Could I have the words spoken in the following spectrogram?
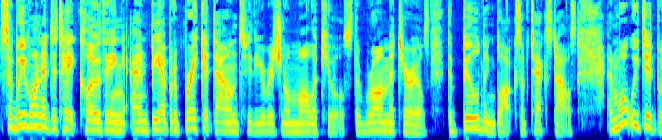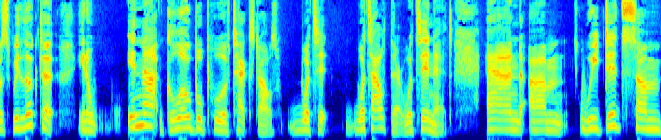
So we wanted to take clothing and be able to break it down to the original molecules, the raw materials, the building blocks of textiles. And what we did was we looked you know, in that global pool of textiles, what's it, what's out there, what's in it. And, um, we did some,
